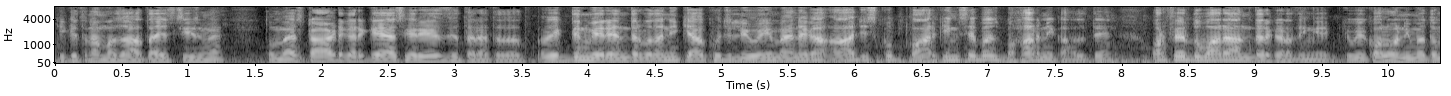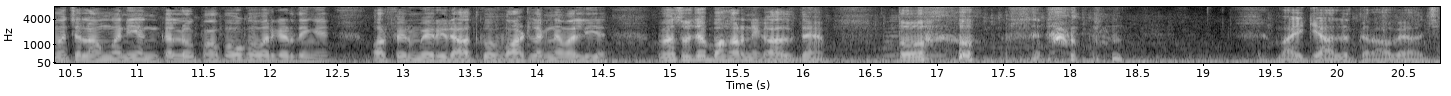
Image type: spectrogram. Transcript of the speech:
कि कितना मज़ा आता है इस चीज़ में। तो मैं स्टार्ट करके ऐसी रेस देता रहता था। एक दिन मेरे अंदर पता नहीं क्या खुजली हुई। मैंने कहा, आज इसको पार्किंग से बस बाहर निकालते हैं और फिर दोबारा अंदर कर देंगे, क्योंकि कॉलोनी में तो मैं चलाऊँगा नहीं अंकल लोग, पापा को कवर कर देंगे और फिर मेरी रात को वाट लगने वाली है। तो मैं सोचा, बाहर निकालते हैं। तो भाई की हालत खराब है आज।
